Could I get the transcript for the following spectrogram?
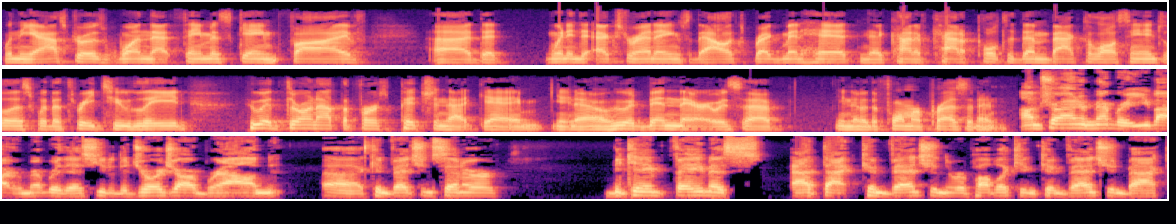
when the Astros won that famous Game Five uh, that went into extra innings with Alex Bregman hit, and it kind of catapulted them back to Los Angeles with a 3-2 lead. Who had thrown out the first pitch in that game? You know, who had been there? It was, uh, you know, the former president. I'm trying to remember. You might remember this. You know, the George R. Brown uh, Convention Center became famous at that convention, the Republican convention back,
